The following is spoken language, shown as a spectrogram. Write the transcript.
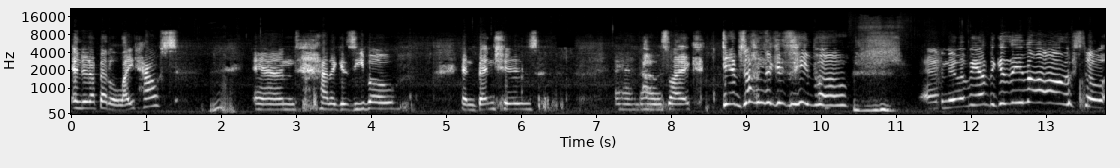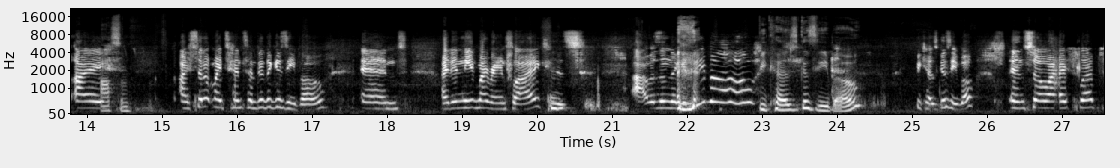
ended up at a lighthouse and had a gazebo and benches. And I was like, dibs on the gazebo. and they let me have the gazebo. So I Awesome. I set up my tent under the gazebo and I didn't need my rain fly because I was in the gazebo Because gazebo. because gazebo. And so I slept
